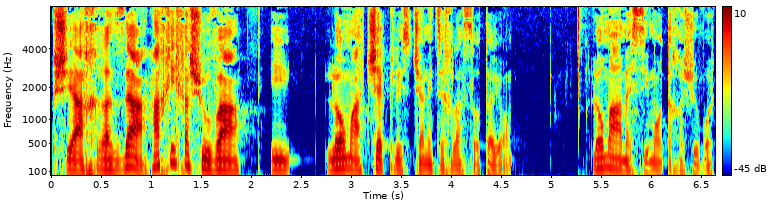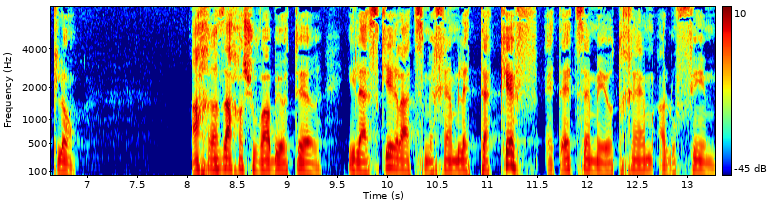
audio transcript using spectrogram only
כשההכרזה הכי חשובה היא לא מה הצ'קליסט שאני צריך לעשות היום, לא מה המשימות החשובות, לא. ההכרזה החשובה ביותר היא להזכיר לעצמכם לתקף את עצם היותכם אלופים,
